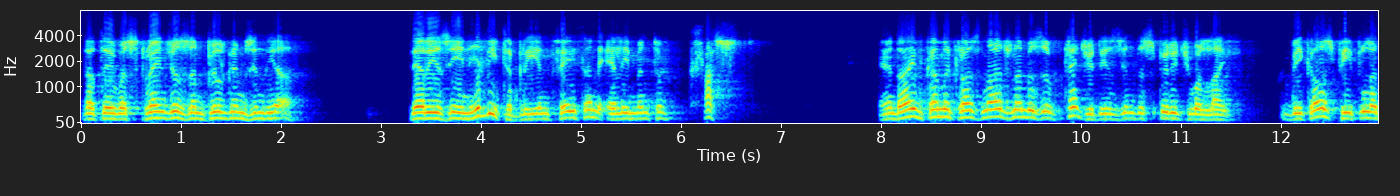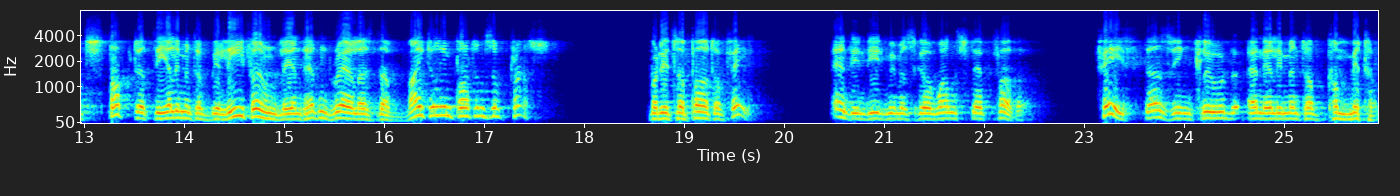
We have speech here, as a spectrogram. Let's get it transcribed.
that they were strangers and pilgrims in the earth. There is inevitably in faith an element of trust. And I've come across large numbers of tragedies in the spiritual life because people had stopped at the element of belief only and hadn't realized the vital importance of trust. But it's a part of faith. And indeed, we must go one step further. Faith does include an element of committal.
